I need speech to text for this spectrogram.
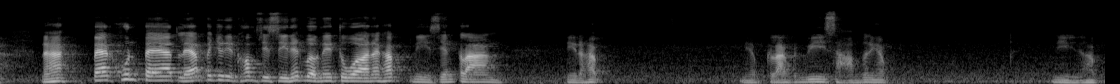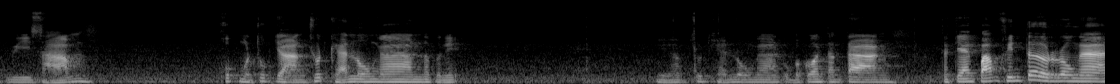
5นะฮะ8คูณ8แหลมเป็นยูนิตคอม44เน็ตเวิร์กในตัวนะครับ นี่เสียงกลางนี่นะครับ นี่ครับกลางเป็น V3 ตัวนี้ครับ นี่นะครับ V3 ครบหมดทุกอย่างชุดแขนโรงงานนะตัวนี้ นี่นะครับชุดแขนโรงงานอุปกรณ์ต่างๆตะแกรงปั๊มฟิลเตอร์โรงงาน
